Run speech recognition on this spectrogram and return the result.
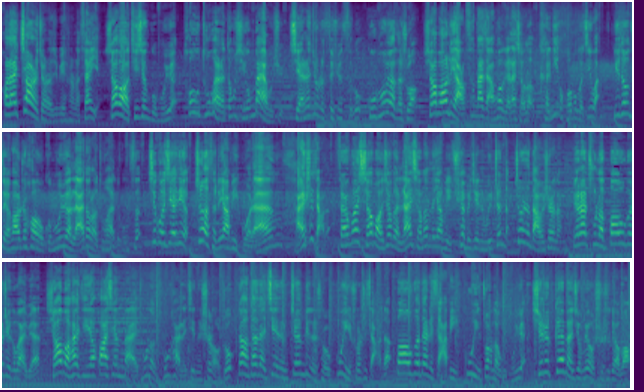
后来叫着叫着就变成了三爷。小宝提醒古鹏月，偷涂海的东西又卖回去，显然就是自寻死路。古鹏月则说，小宝两次拿假货给蓝小乐，肯定活不过今晚。一通嘴炮之后，古鹏月来到了涂海的公司，经过鉴定，这次的样币果然还是假的。反观小宝交给蓝小乐的样币却被鉴定为真的，这是咋回事呢？原来除了包哥这个外援，小宝还提前花钱买通了涂海的鉴定师老周，让他在鉴定真币的时候故意说是假的。包哥带着假币故意撞到古鹏月，其实根本就没有实施调包，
